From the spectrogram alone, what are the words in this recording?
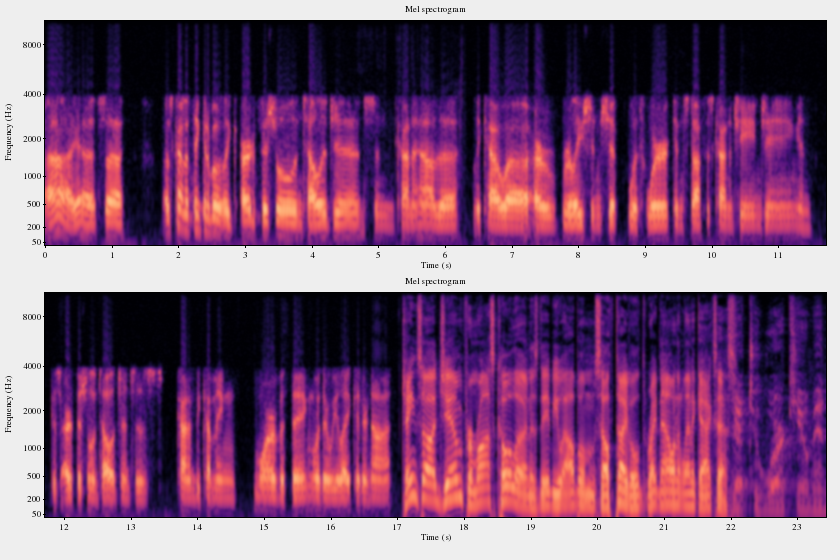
Ah, yeah, it's uh, I was kind of thinking about like artificial intelligence and kind of how the like how uh, our relationship with work and stuff is kind of changing, and because artificial intelligence is kind of becoming more of a thing, whether we like it or not. Chainsaw Jim from Ross Cola and his debut album, self titled, right now on Atlantic Access. Get to work, human.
